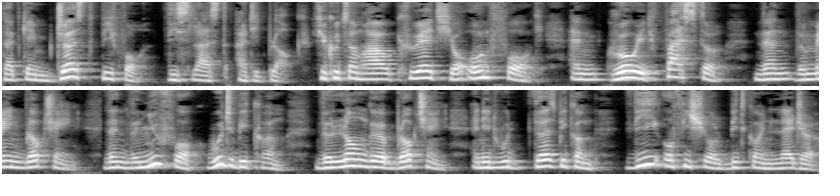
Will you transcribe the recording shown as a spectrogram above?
that came just before this last added block. If you could somehow create your own fork and grow it faster than the main blockchain, then the new fork would become the longer blockchain and it would thus become the official Bitcoin ledger.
